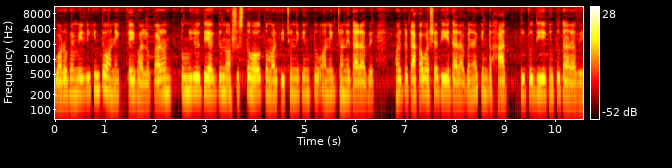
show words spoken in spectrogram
বড় ফ্যামিলি কিন্তু অনেকটাই ভালো। কারণ তুমি যদি একদিন অসুস্থ হও, তোমার পিছনে কিন্তু অনেকজনে দাঁড়াবে। হয়তো টাকা পয়সা দিয়ে দাঁড়াবে না, কিন্তু হাত দুটো দিয়ে কিন্তু দাঁড়াবে।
